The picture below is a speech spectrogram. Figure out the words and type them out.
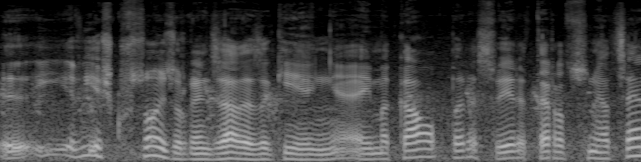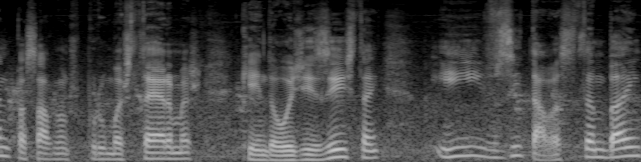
Eh, e havia excursões organizadas aqui em, em, Macau para se ver a terra de Sun Yat-sen, passávamos por umas termas que ainda hoje existem e visitava-se também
